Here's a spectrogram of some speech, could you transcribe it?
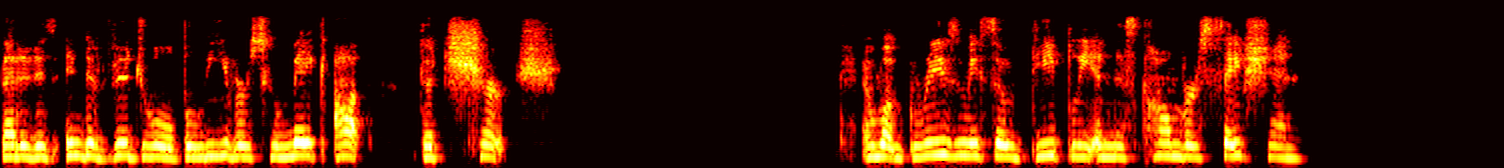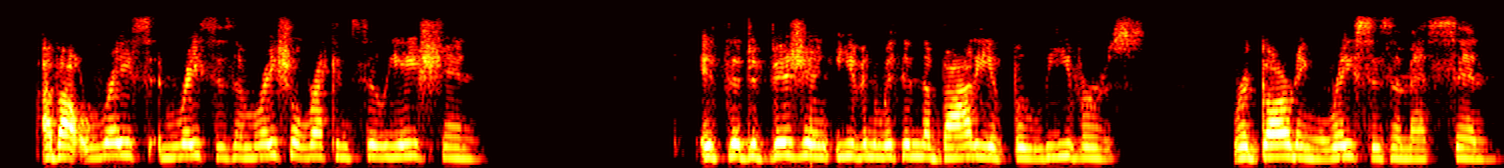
that it is individual believers who make up the church. And what grieves me so deeply in this conversation about race and racism, racial reconciliation, is the division even within the body of believers regarding racism as sin.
